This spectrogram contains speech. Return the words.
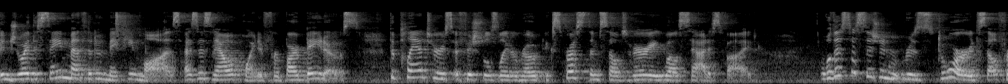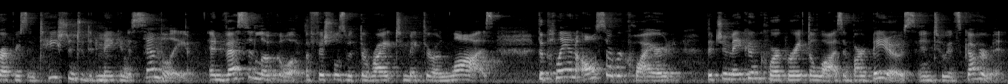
enjoy the same method of making laws as is now appointed for Barbados. The planters, officials later wrote, expressed themselves very well satisfied. Well, this decision restored self representation to the Jamaican Assembly and vested local officials with the right to make their own laws. The plan also required that Jamaica incorporate the laws of Barbados into its government.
